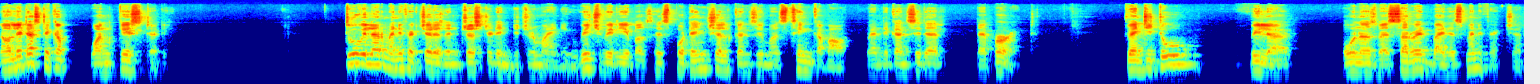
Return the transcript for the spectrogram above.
Now let us take up one case study. Two-wheeler manufacturer is interested in determining which variables his potential consumers think about when they consider their product. 22 wheeler owners were surveyed by this manufacturer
